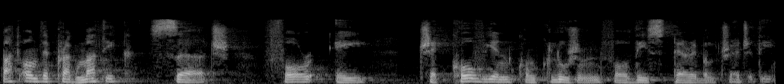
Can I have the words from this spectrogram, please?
but on the pragmatic search for a Chekhovian conclusion for this terrible tragedy.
